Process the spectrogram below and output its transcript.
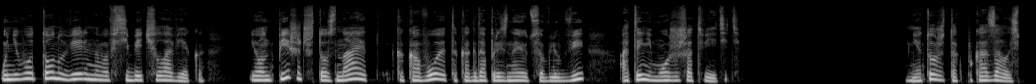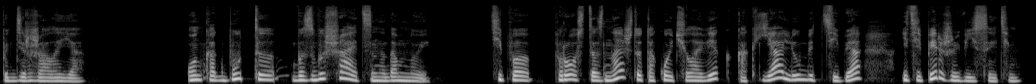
«У него тон уверенного в себе человека — и он пишет, что знает, каково это, когда признаются в любви, а ты не можешь ответить. Мне тоже так показалось, поддержала я. Он как будто возвышается надо мной. Типа, просто знай, что такой человек, как я, любит тебя, и теперь живи с этим.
